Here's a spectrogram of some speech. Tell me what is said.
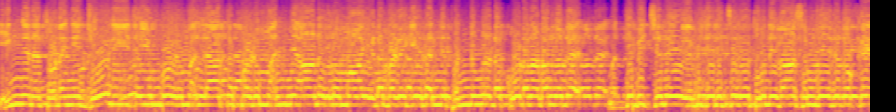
ഇങ്ങനെ തുടങ്ങി ജോലി ചെയ്യുമ്പോഴും അല്ലാത്തപ്പോഴും അഞ്ഞാടുകളുമായി ഇടപഴകി തന്നെ പെണ്ണുങ്ങളുടെ കൂടെ നടന്നത് മദ്യപിച്ചത് വ്യഭിചരിച്ചത് തൂനിവാസം ചെയ്തതൊക്കെ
